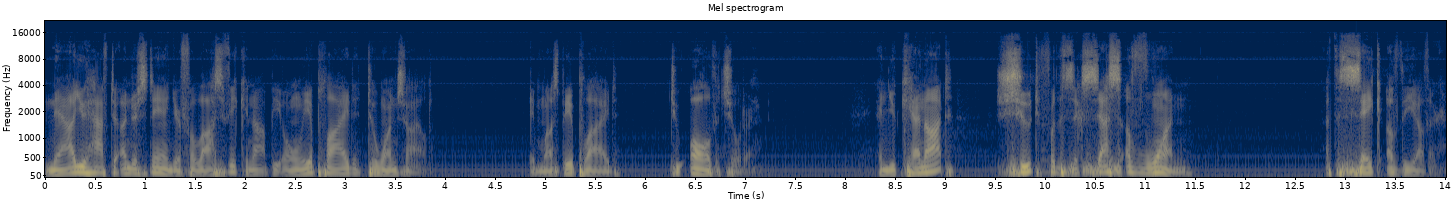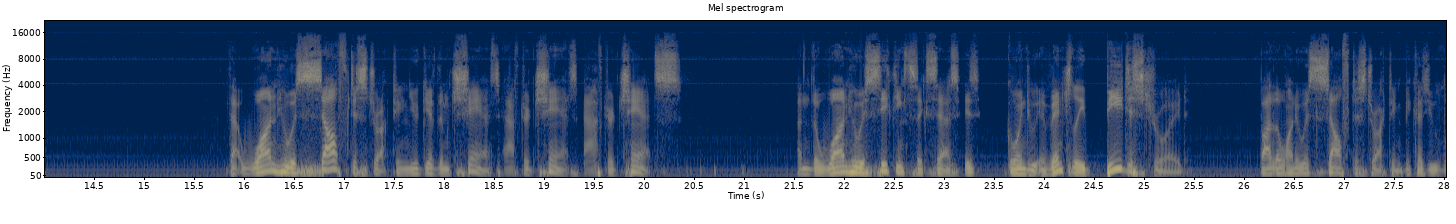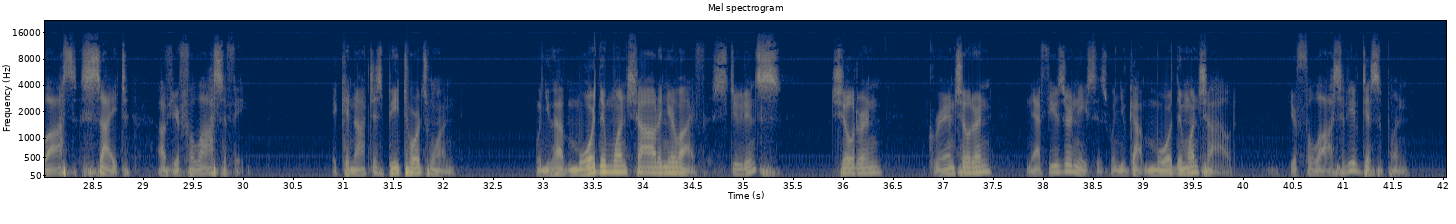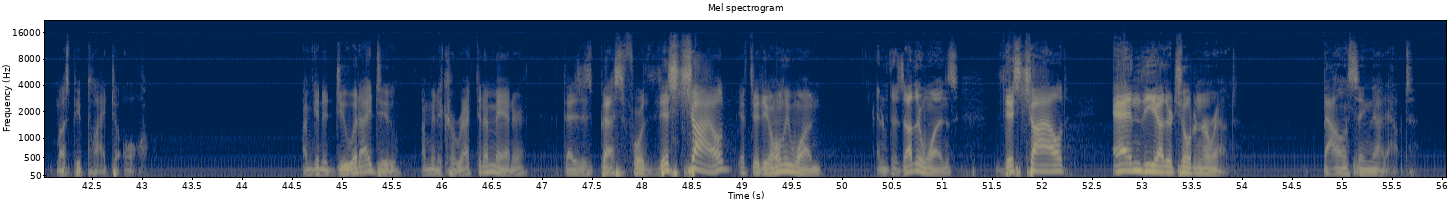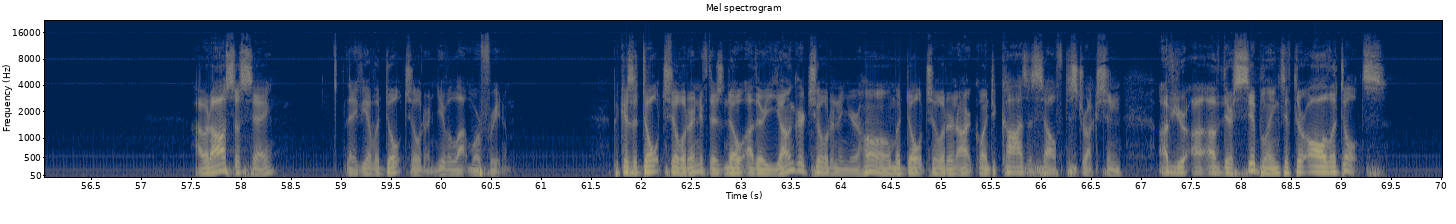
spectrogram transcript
now you have to understand your philosophy cannot be only applied to one child, it must be applied to all the children. And you cannot shoot for the success of one at the sake of the other. That one who is self destructing, you give them chance after chance after chance. And the one who is seeking success is going to eventually be destroyed by the one who is self destructing because you lost sight of your philosophy. It cannot just be towards one, when you have more than one child in your life, students, children, grandchildren, nephews, or nieces, when you've got more than one child, your philosophy of discipline must be applied to all. I'm going to do what I do. I'm going to correct in a manner that is best for this child, if they're the only one, and if there's other ones, this child and the other children around. Balancing that out. I would also say that if you have adult children, you have a lot more freedom. Because adult children, if there's no other younger children in your home, adult children aren't going to cause a self destruction of, your, uh, of their siblings if they're all adults.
